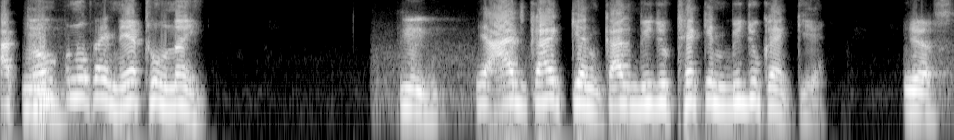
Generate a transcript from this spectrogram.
આ ટ્રમ્પનું કઈ નેઠું નહીં. એ આજ કાંઈક કે કાલ બીજું ઠેકીને બીજું કાંઈક કે. યસ.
